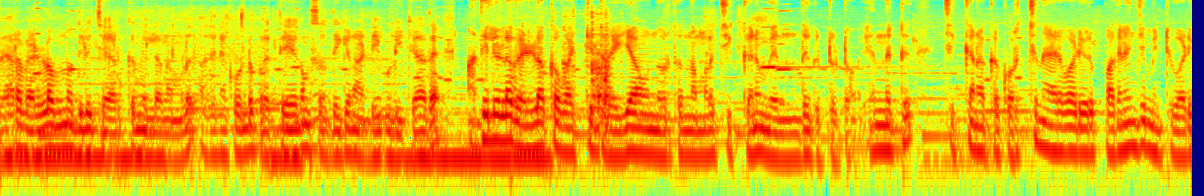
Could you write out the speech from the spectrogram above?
വേറെ വെള്ളമൊന്നും ഇതിൽ ചേർക്കുന്നില്ല നമ്മൾ അതിനെ കൊണ്ട് പ്രത്യേകം ശ്രദ്ധിക്കണം അടി പിടിക്കാതെ. അതിലുള്ള വെള്ളമൊക്കെ വറ്റി ഡ്രൈ ആവുന്നോർത്ത് നമ്മൾ ചിക്കനും വെന്ത് കിട്ടിട്ടോ. എന്നിട്ട് ചിക്കനൊക്കെ കുറച്ച് നേരം വാടി ഒരു പതിനഞ്ച് മിനിറ്റ് വാടി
